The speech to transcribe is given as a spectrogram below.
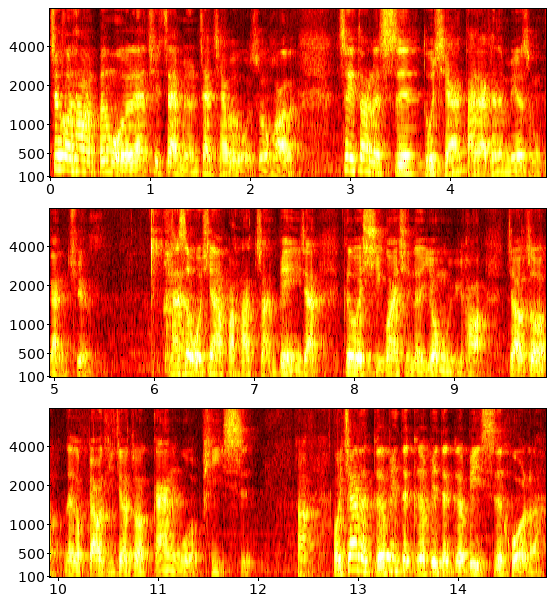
最后他们奔我而来，却再没有人站起来为我说话了。这一段的诗读起来，大家可能没有什么感觉，但是我现在把它转变一下，各位习惯性的用语哈，叫做那个标题叫做“干我屁事”啊！我家的隔壁的隔壁的隔壁失火了。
